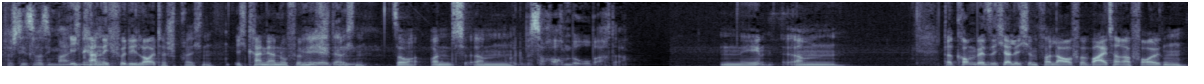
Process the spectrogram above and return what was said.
Verstehst du, was ich meine? ich kann nicht für die Leute sprechen. Ich kann ja nur für Ja, mich sprechen. So, und ähm, Aber du bist doch auch ein Beobachter. Nee, ähm, da kommen wir sicherlich im Verlaufe weiterer Folgen,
